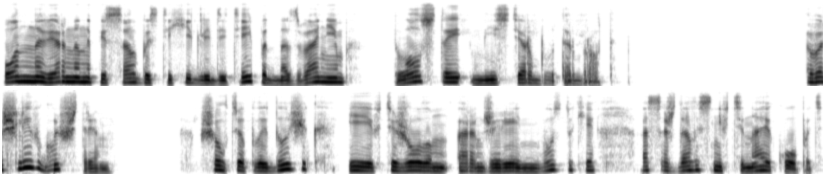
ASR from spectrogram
он, наверное, написал бы стихи для детей под названием Толстый мистер Бутерброд. Вошли в Гольфштрем. Шел теплый дождик, и в тяжелом оранжерейном воздухе осаждалась нефтяная копоть,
